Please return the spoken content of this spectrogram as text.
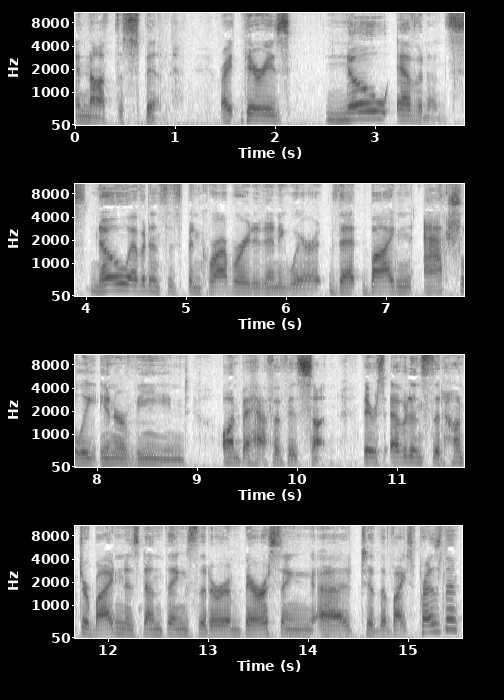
and not the spin, right? There is no evidence, no evidence that's been corroborated anywhere that Biden actually intervened on behalf of his son. There's evidence that Hunter Biden has done things that are embarrassing uh, to the vice president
